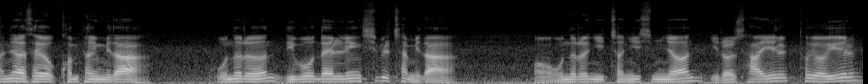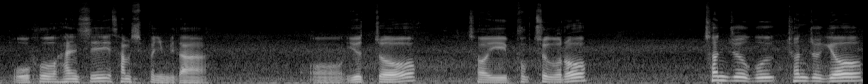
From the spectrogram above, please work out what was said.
안녕하세요. 권평입니다. 오늘은 리모델링 11차입니다. 어, 오늘은 2020년 1월 4일 토요일 오후 1시 30분입니다. 어, 이쪽 저희 북측으로 천주구, 천주교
